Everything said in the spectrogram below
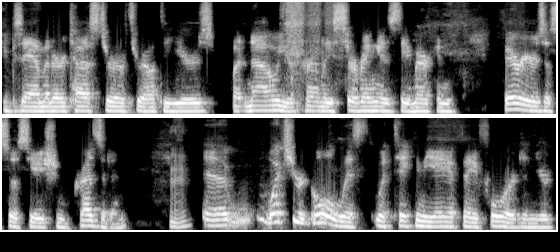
examiner, tester throughout the years, but now you're currently serving as the American Farriers Association president. Mm-hmm. Uh, what's your goal with, with taking the AFA forward and your,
